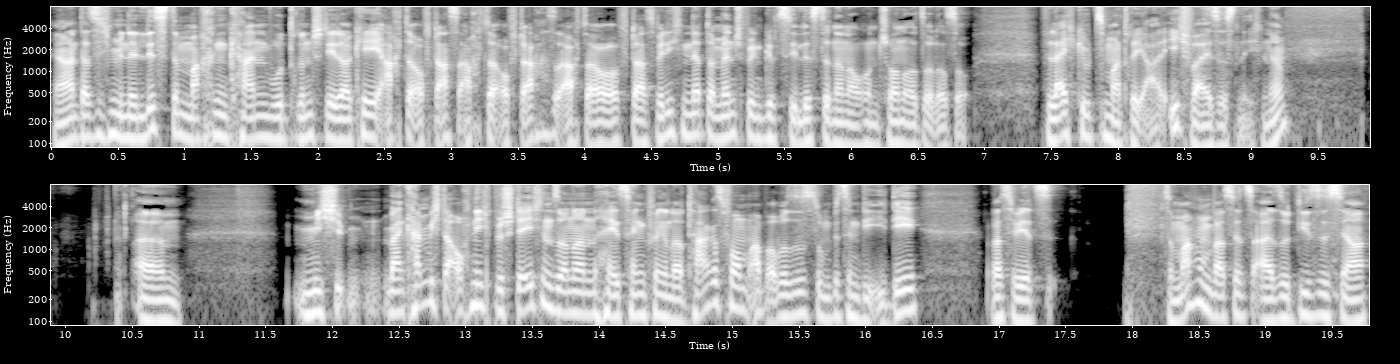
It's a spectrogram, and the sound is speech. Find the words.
Ja, dass ich mir eine Liste machen kann, wo drin steht, okay, achte auf das, achte auf das, achte auf das. Wenn ich ein netter Mensch bin, gibt's die Liste dann auch in Show Notes oder so. Vielleicht gibt's Material, ich weiß es nicht, ne? Ähm, mich, man kann mich da auch nicht bestechen, sondern hey, es hängt von der Tagesform ab, aber es ist so ein bisschen die Idee, was wir jetzt zu machen, was jetzt also dieses Jahr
